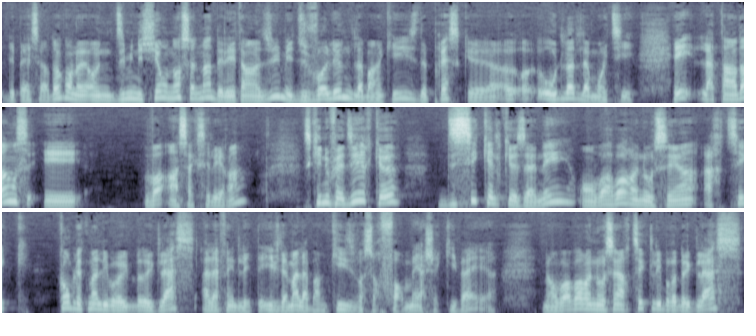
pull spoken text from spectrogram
d'épaisseur. Donc, on a, une diminution non seulement de l'étendue, mais du volume de la banquise de presque euh, euh, au-delà de la moitié. Et la tendance est, va en s'accélérant, ce qui nous fait dire que d'ici quelques années, on va avoir un océan arctique complètement libre de glace à la fin de l'été. Évidemment, la banquise va se reformer à chaque hiver, mais on va avoir un océan arctique libre de glace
